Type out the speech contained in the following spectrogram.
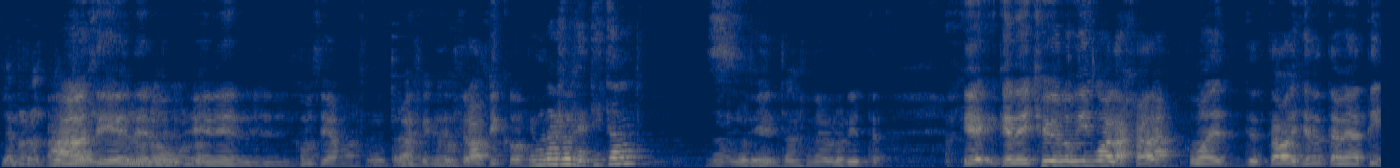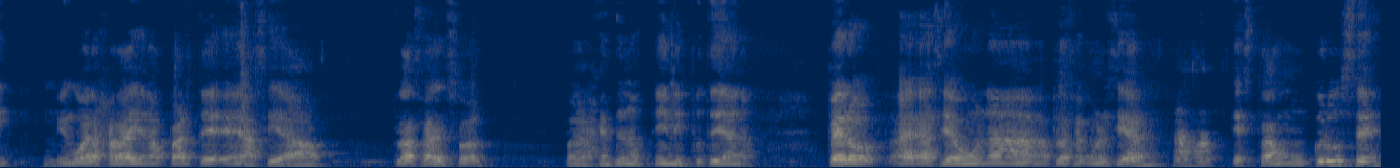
ya no respetó. Ah, sí, en, el, en el. ¿Cómo se llama? En el tráfico. En el tráfico. En una glorietita, ¿no? Una glorieta. una glorieta. Que, que de hecho yo lo vi en Guadalajara, como te estaba diciendo también a ti. En Guadalajara hay una parte eh, hacia Plaza del Sol. Bueno, la gente no tiene ni puta idea, ¿no? Pero hacia una plaza comercial está un cruce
